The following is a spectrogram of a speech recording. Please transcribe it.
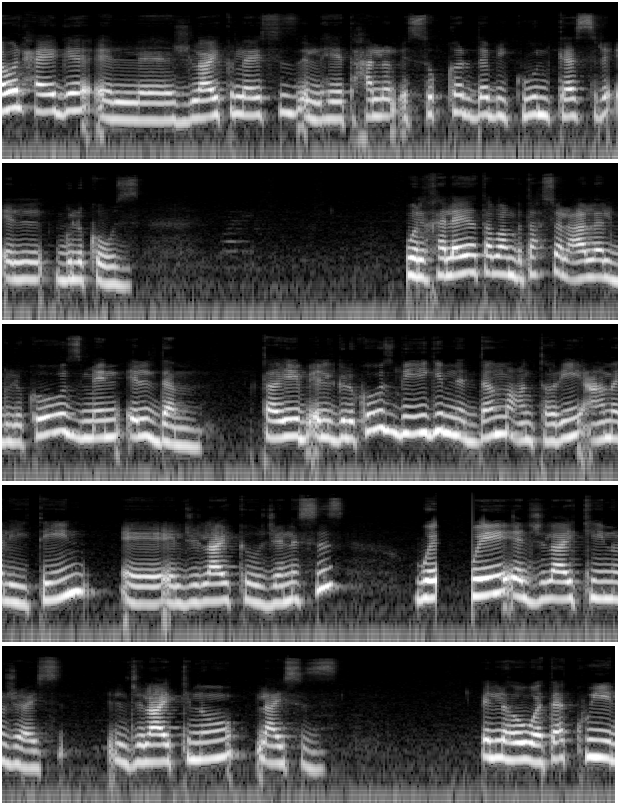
أول حاجة ال glycolysis اللي هي تحلل السكر ده بيكون كسر الجلوكوز. والخلايا طبعا بتحصل على الجلوكوز من الدم. طيب الجلوكوز بيجي من الدم عن طريق عمليتين آه، ال glycogenesis وال glycogenolysis ال glycogenolysis. اللي هو تكوين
